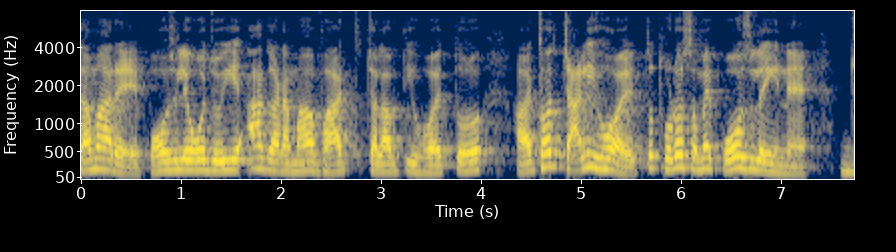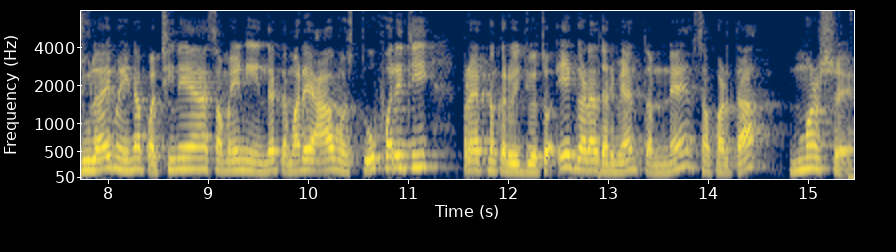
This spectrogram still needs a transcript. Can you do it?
તમારે પોઝ લેવો જોઈએ. આ ગાળામાં વાત ચલાવતી હોય તો, અથવા ચાલી હોય તો થોડો સમય પોઝ લઈને જુલાઈ મહિના પછીને આ સમયની અંદર તમારે આ વસ્તુઓ ફરીથી પ્રયત્ન કરવી જોઈએ. તો એ ગાળા દરમિયાન તમને સફળતા મળશે.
